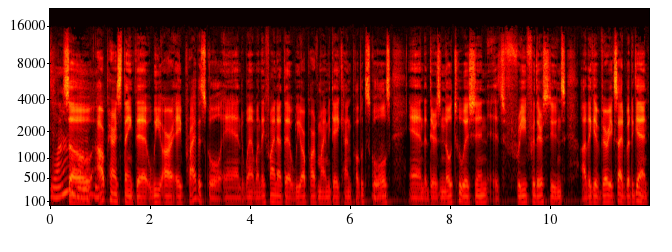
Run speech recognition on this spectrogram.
Wow. So our parents think that we are a private school, and when when they find out that we are part of Miami Dade County Public Schools and there's no tuition, it's free for their students, uh, they get very excited. But again,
